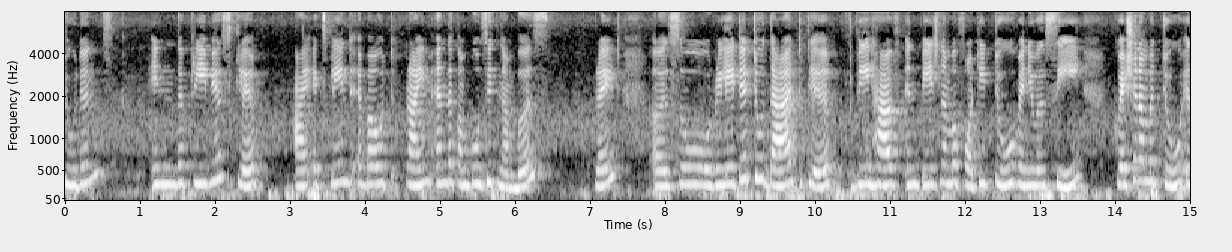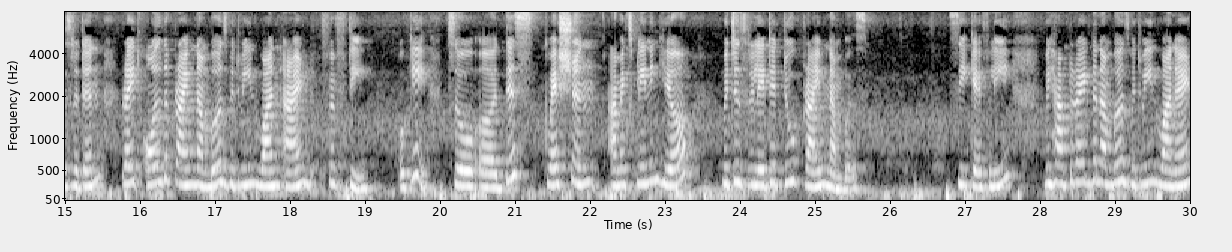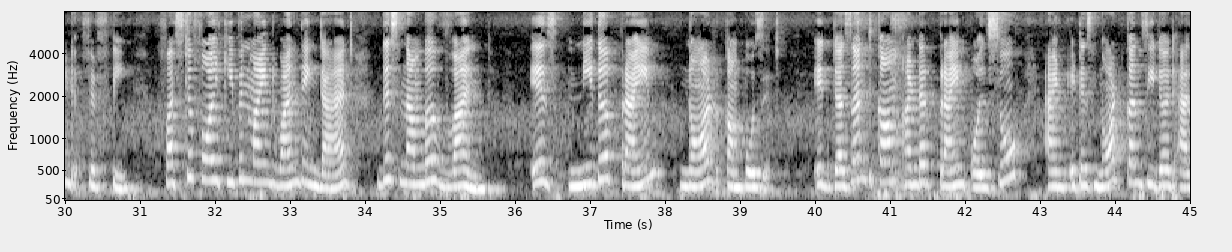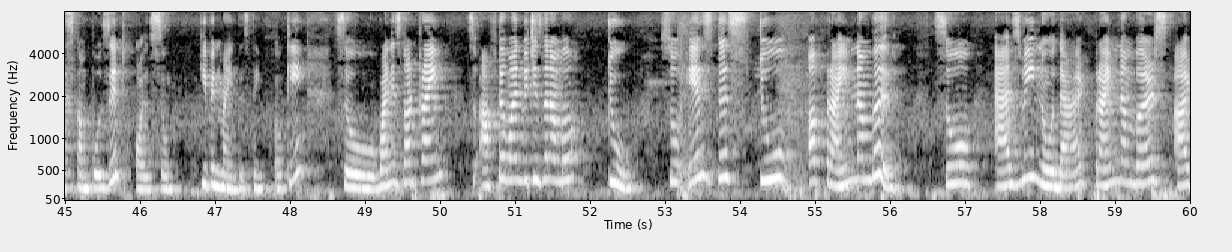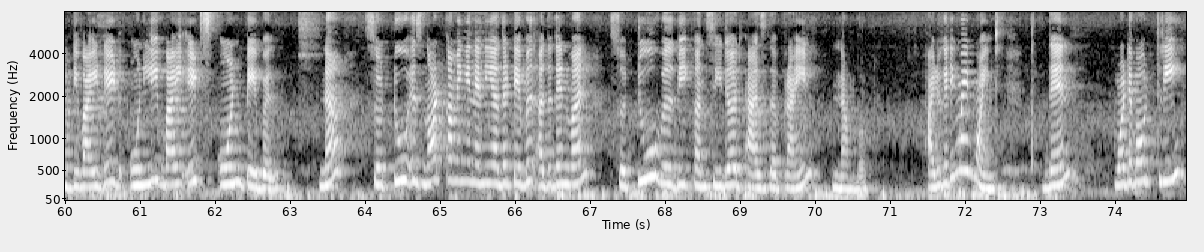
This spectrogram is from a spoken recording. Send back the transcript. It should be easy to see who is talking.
Speaker 1: students. In the previous clip i explained about prime and the composite numbers right? Uh, so related to that clip we have in page number 42 when you will see question number 2 is written write all the prime numbers between 1 and 50 okay? So uh, this question i'm explaining here which is related to prime numbers. See carefully we have to write the numbers between 1 and 50 first of all keep in mind one thing that this number 1 is neither prime nor composite. It doesn't come under prime also and it is not considered as composite also. Keep in mind this thing okay? So 1 is not prime. So after 1 which is the number? 2 so is this 2 a prime number? So as we know that prime numbers are divided only by its own table now so 2 is not coming in any other table other than 1 so 2 will be considered as the prime number. Are you getting my point? Then what about 3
